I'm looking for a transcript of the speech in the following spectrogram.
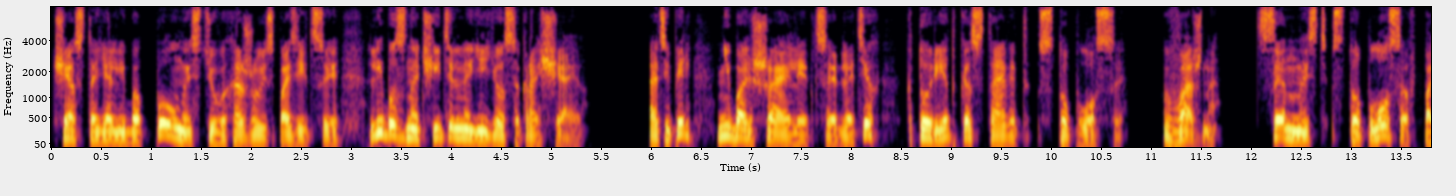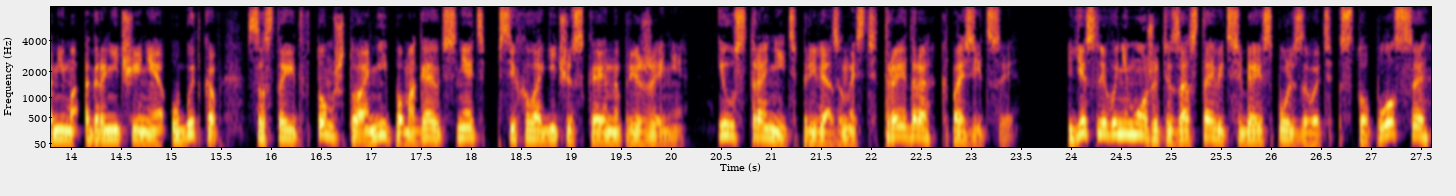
Часто я либо полностью выхожу из позиции, либо значительно ее сокращаю. А теперь небольшая лекция для тех, кто редко ставит стоп-лоссы. Важно, Ценность стоп-лоссов, помимо ограничения убытков, состоит в том, что они помогают снять психологическое напряжение и устранить привязанность трейдера к позиции. Если вы не можете заставить себя использовать стоп-лоссы,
